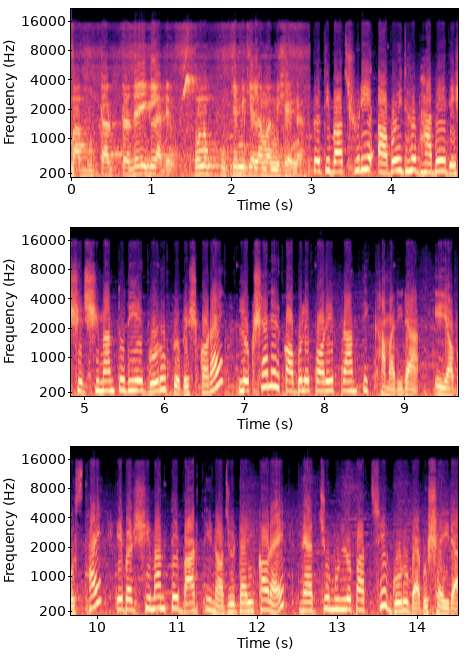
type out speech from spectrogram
বা ভুট্টা টুট্টা দিয়ে, এগুলা কোনো কেমিক্যাল আমরা মিশাই না। প্রতি বছরই অবৈধভাবে দেশের সীমান্ত দিয়ে গরু প্রবেশ করায়, লোকসানের কবলে পড়ে প্রান্তিক খামারিরা। এই অবস্থায় এবার সীমান্তে বাড়তি নজরদারি করায় ন্যায্য মূল্য পাচ্ছে গরু ব্যবসায়ীরা।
